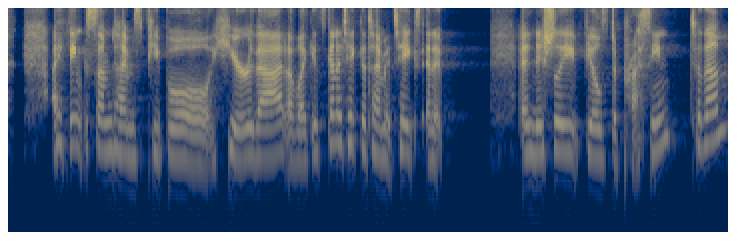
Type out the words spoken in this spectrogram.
I think sometimes people hear that of like it's going to take the time it takes, and it initially feels depressing to them.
